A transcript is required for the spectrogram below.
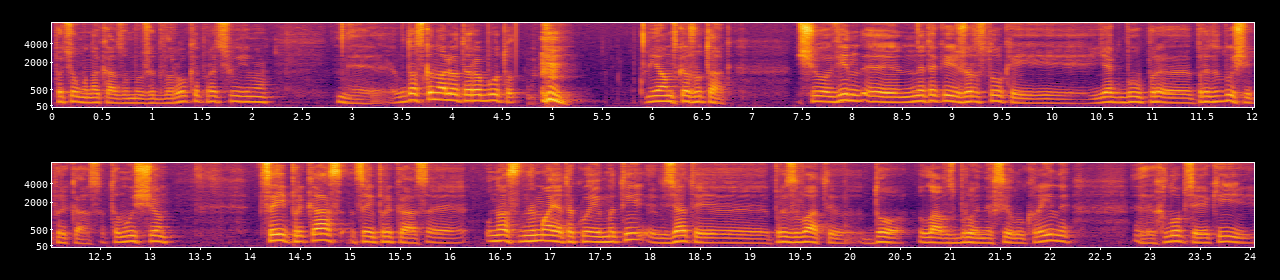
по цьому наказу ми вже два роки працюємо. Е, Вдосконалювати роботу, я вам скажу так, що він е, не такий жорстокий, е, як був предыдущий приказ. Тому що цей приказ, цей приказ, е, у нас немає такої мети взяти, е, призвати до лав Збройних сил України е, хлопця, який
